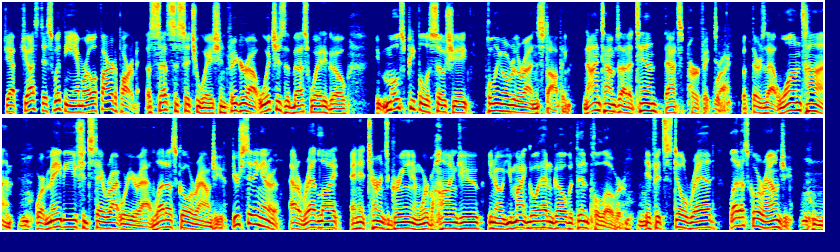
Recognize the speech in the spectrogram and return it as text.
Jeff Justice with the Amarillo Fire Department. Assess the situation, figure out which is the best way to go. Most people associate pulling over the road and stopping. Nine times out of ten, that's perfect. Right. But there's that one time where maybe you should stay right where you're at. Let us go around you. If you're sitting at a at a red light and it turns green and we're behind you, you know, you might go ahead and go, but then pull over. Mm-hmm. If it's still red, let us go around you. Mm-hmm.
